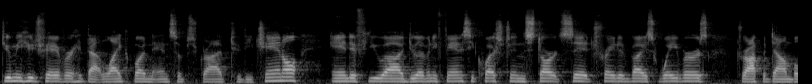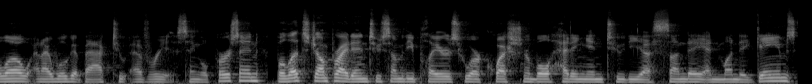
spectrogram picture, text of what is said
do me a huge favor, hit that like button and subscribe to the channel. And if you uh, do have any fantasy questions, start, sit, trade advice, waivers, drop it down below, and I will get back to every single person. But let's jump right into some of the players who are questionable heading into the uh, Sunday and Monday games.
